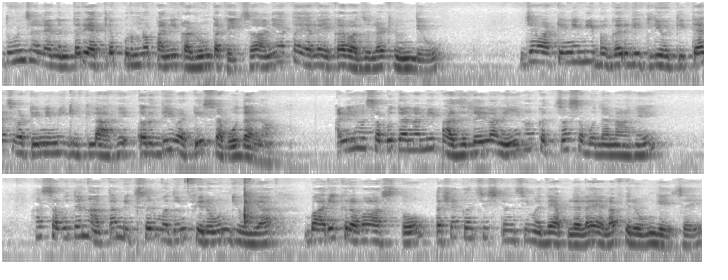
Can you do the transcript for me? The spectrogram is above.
धुवून झाल्यानंतर यातलं पूर्ण पाणी काढून टाकायचं आणि आता याला एका बाजूला ठेवून देऊ. ज्या वाटीने मी भगर घेतली होती त्याच वाटीने मी घेतला आहे अर्धी वाटी साबुदाणा. आणि हा साबुदाणा मी भाजलेला नाही हा कच्चा साबुदाणा आहे. हा साबुदाणा आता मिक्सरमधून फिरवून घेऊया. बारीक रवा असतो तशा कन्सिस्टन्सीमध्ये आपल्याला याला फिरवून घ्यायचं आहे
